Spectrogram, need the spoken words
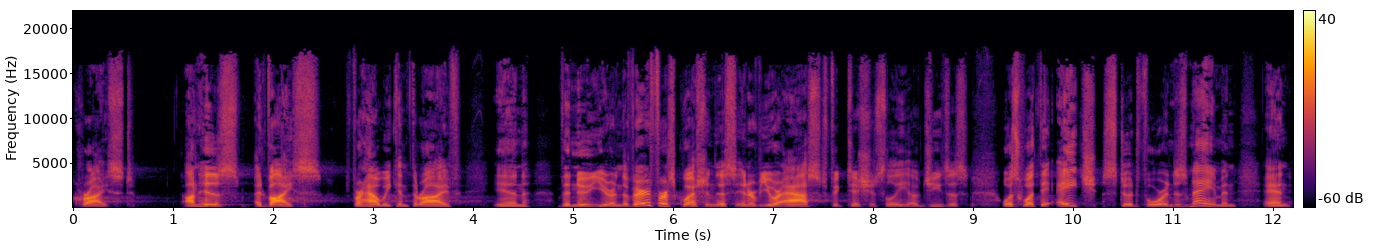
Christ on his advice for how we can thrive in the new year. And the very first question this interviewer asked fictitiously of Jesus was what the H stood for in his name. And, and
